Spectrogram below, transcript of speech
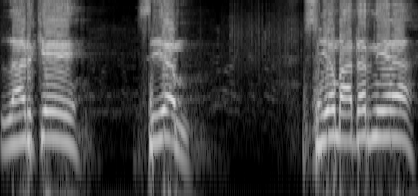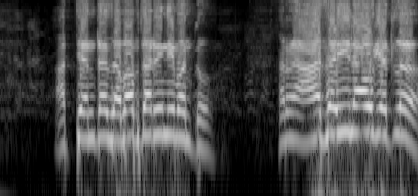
लाडके सीएम सीएम आदरणीय अत्यंत जबाबदारीने म्हणतो. कारण आजही नाव घेतलं.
